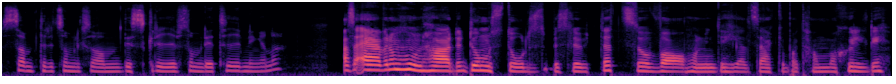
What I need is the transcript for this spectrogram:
samtidigt som liksom det skrivs om det i tidningarna. Alltså även om hon hörde domstolsbeslutet så var hon inte helt säker på att han var skyldig.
